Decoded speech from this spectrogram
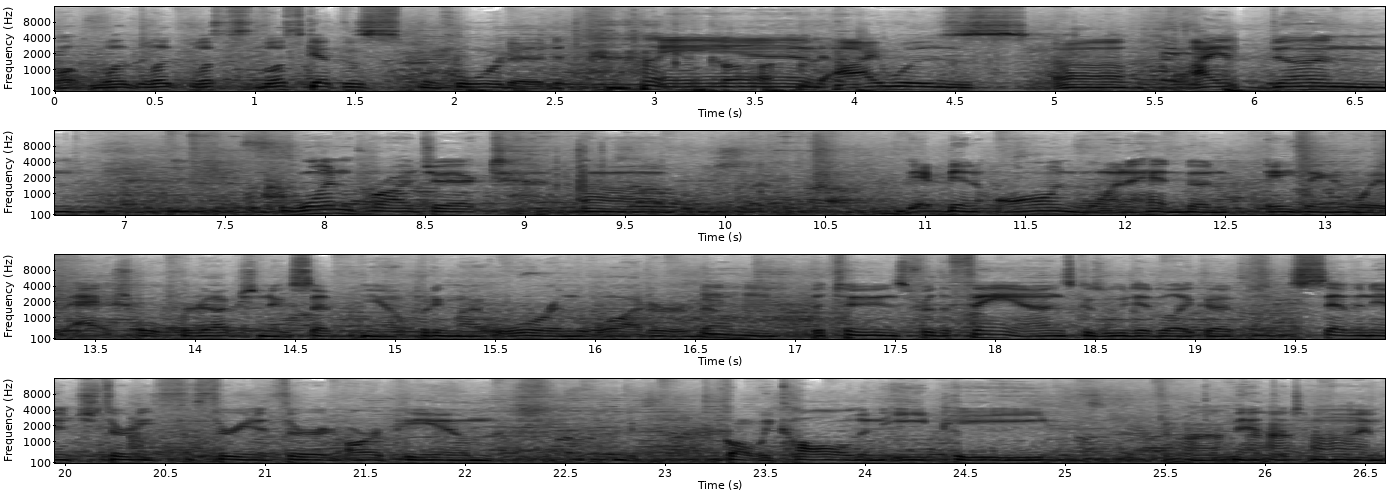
let, let, let, let's let's get this recorded, and I was uh, I had done one project. Uh, had been on one. I hadn't done anything in the way of actual production except you know putting my oar in the water about mm-hmm. the tunes for the fans because we did like a seven inch, thirty three and a third RPM, what we called an EP uh-huh, at the uh-huh. time,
